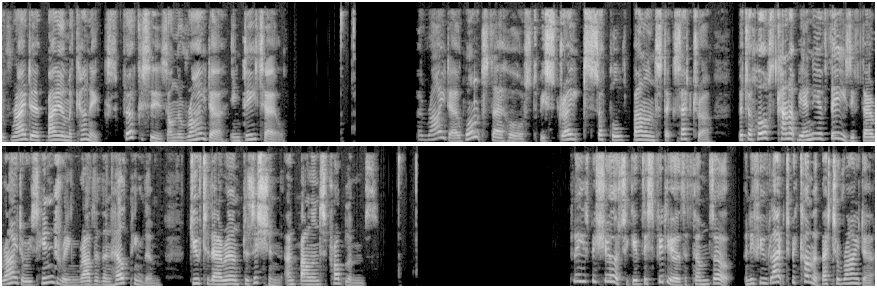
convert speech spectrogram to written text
of rider biomechanics focuses on the rider in detail. A rider wants their horse to be straight, supple, balanced, etc., but a horse cannot be any of these if their rider is hindering rather than helping them due to their own position and balance problems. Please be sure to give this video the thumbs up and if you'd like to become a better rider,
